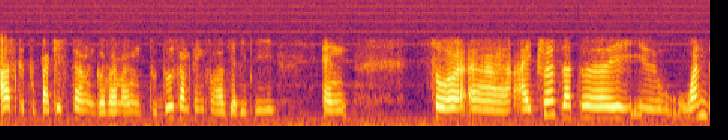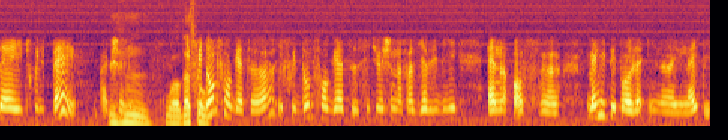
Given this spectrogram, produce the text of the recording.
ask to Pakistan government to do something for Asia Bibi, and so uh, I trust that uh, one day it will pay. Actually, Mhm. Well, that's if we don't forget her, if we don't forget the situation of Asia Bibi and of uh, many people in uh, United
